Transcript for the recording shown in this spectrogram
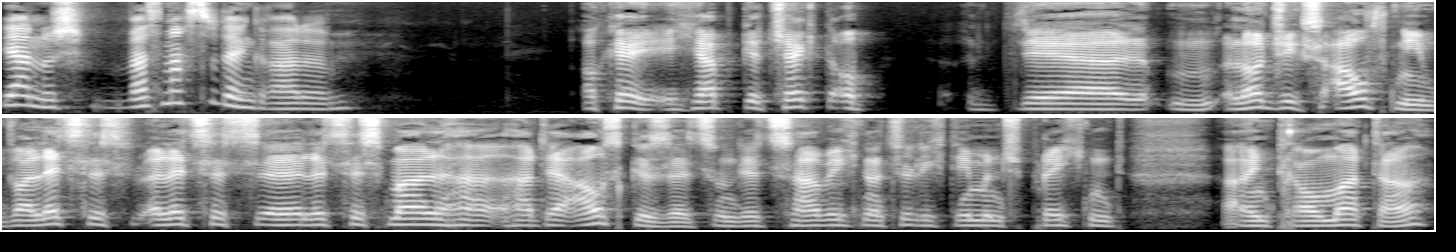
Janusz, was machst du denn gerade? Okay, ich habe gecheckt, ob der mm, Logix aufnimmt, weil letztes äh, letztes äh, letztes Mal ha, hat er ausgesetzt und jetzt habe ich natürlich dementsprechend ein Traumata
